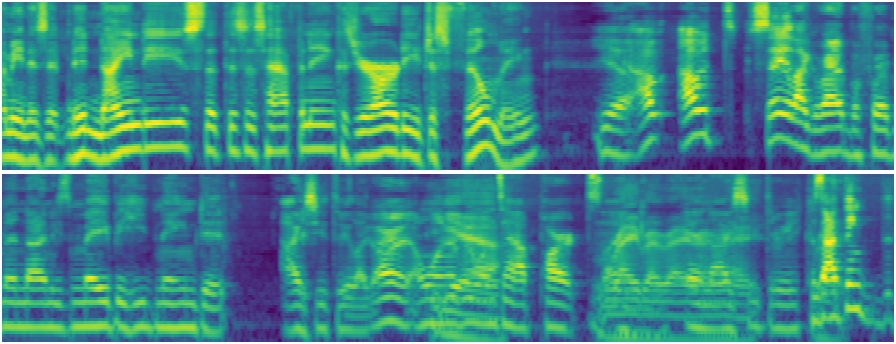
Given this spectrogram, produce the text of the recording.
I mean, is it mid '90s that this is happening? Because you're already just filming. Yeah, I I would say like right before mid '90s, maybe he named it IC3. Like, all right, I want Yeah. everyone to have parts. Like, Right, right, right, In right, right. IC3, because I think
